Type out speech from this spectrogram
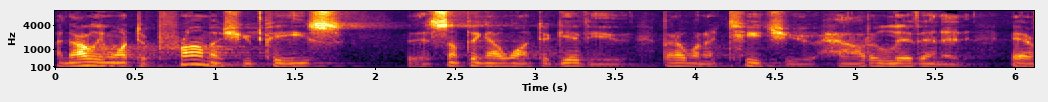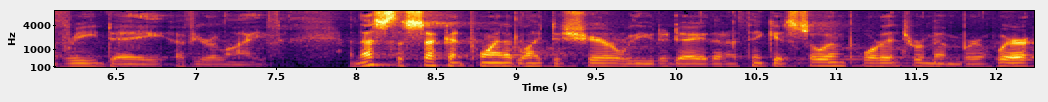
I not only want to promise you peace, that it's something I want to give you, but I want to teach you how to live in it every day of your life. And that's the second point I'd like to share with you today that I think is so important to remember, where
